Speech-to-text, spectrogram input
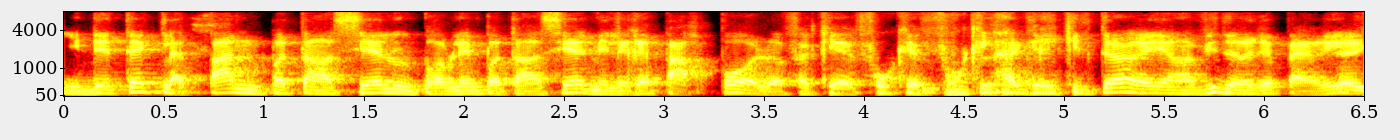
il détecte, la panne potentielle ou le problème potentiel, mais il ne le répare pas. Là. Fait qu'il faut que, faut que l'agriculteur ait envie de le réparer.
